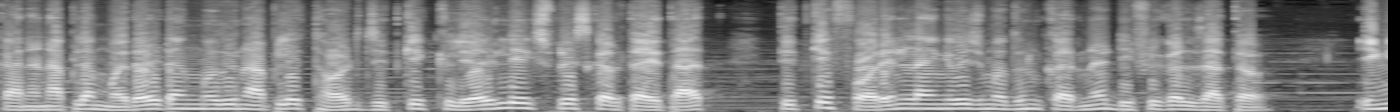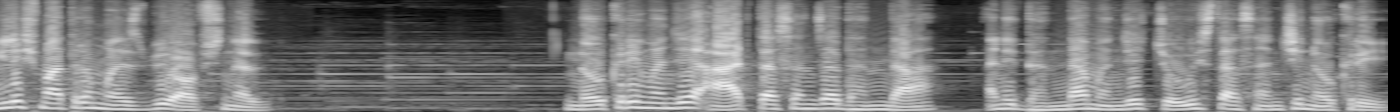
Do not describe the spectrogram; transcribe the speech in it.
कारण आपल्या मदर टंगमधून आपले थॉट जितके क्लिअरली एक्सप्रेस करता येतात तितके फॉरेन लँग्वेजमधून करणं डिफिकल्ट जातं. इंग्लिश मात्र मस्ट बी ऑप्शनल नोकरी म्हणजे आठ तासांचा धंदा आणि धंदा म्हणजे चोवीस तासांची नोकरी.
